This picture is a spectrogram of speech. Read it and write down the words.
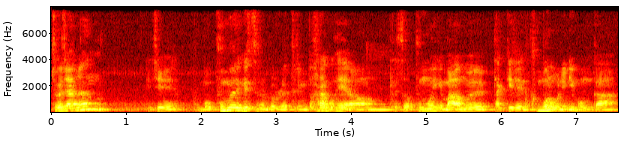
저자는 이제 뭐 부모에게 쓰는 롤 레터링도 하라고 해요. 음. 그래서 부모에게 마음을 닫게 된 근본 원인이 뭔가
